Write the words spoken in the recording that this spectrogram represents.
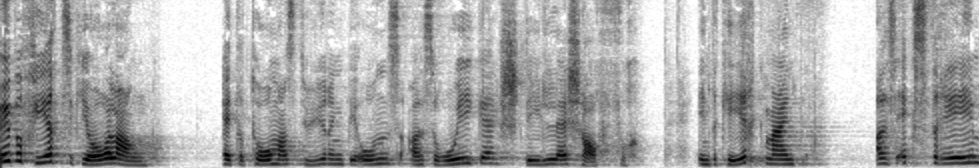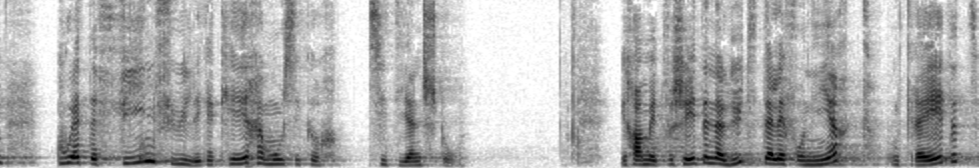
Über 40 Jahre lang hat der Thomas Thüring bei uns als ruhiger, stiller Schaffer in der Kirchgemeinde als extrem guter, feinfühliger Kirchenmusiker sein Dienst. Ich habe mit verschiedenen Leuten telefoniert und geredet,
